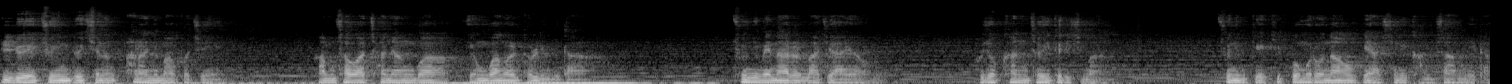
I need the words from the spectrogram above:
인류의 주인 되시는 하나님 아버지 감사와 찬양과 영광을 돌립니다. 주님의 날을 맞이하여 부족한 저희들이지만 주님께 기쁨으로 나오게 하시니 감사합니다.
